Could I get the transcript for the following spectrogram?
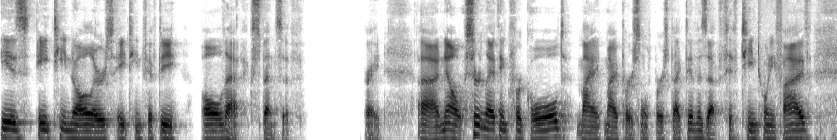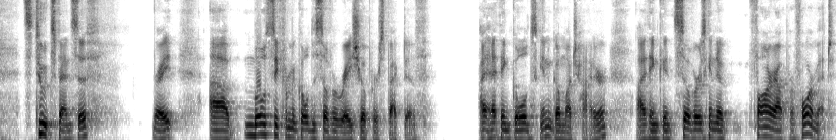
is eighteen dollars, eighteen fifty all that expensive? right? Uh, now, certainly, I think for gold, my my personal perspective is at fifteen twenty five. It's too expensive, right? Uh, mostly from a gold to silver ratio perspective. I, I think gold's going to go much higher. I think silver is going to far outperform it.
